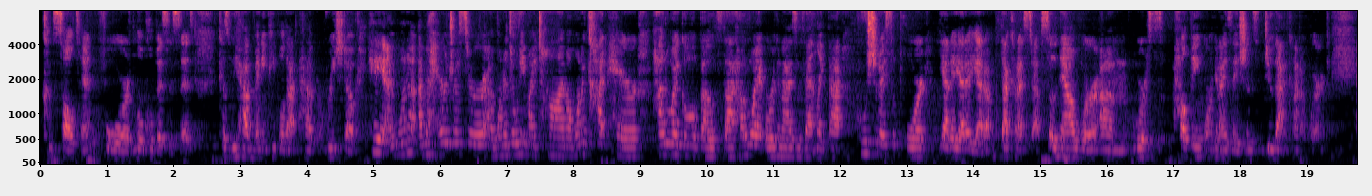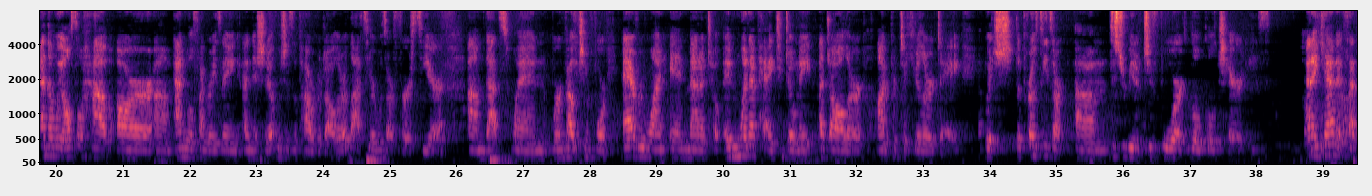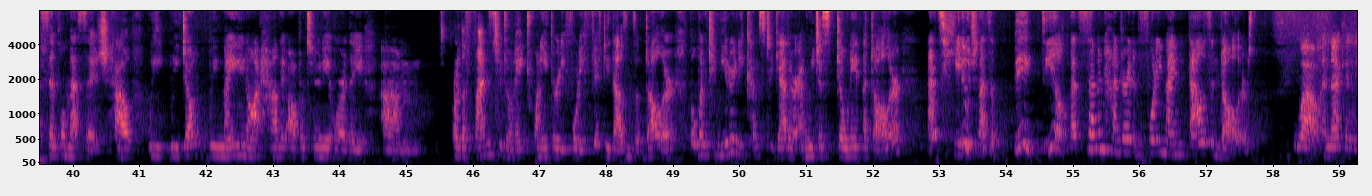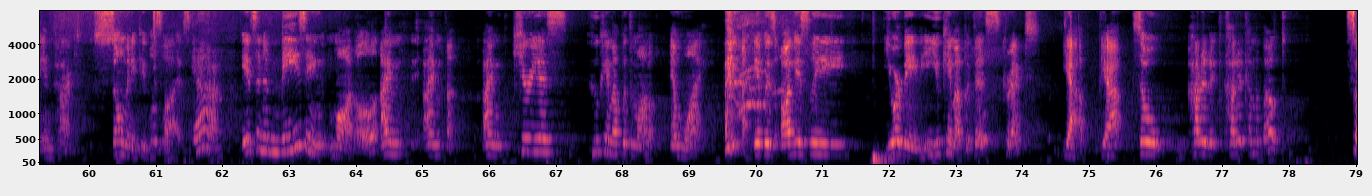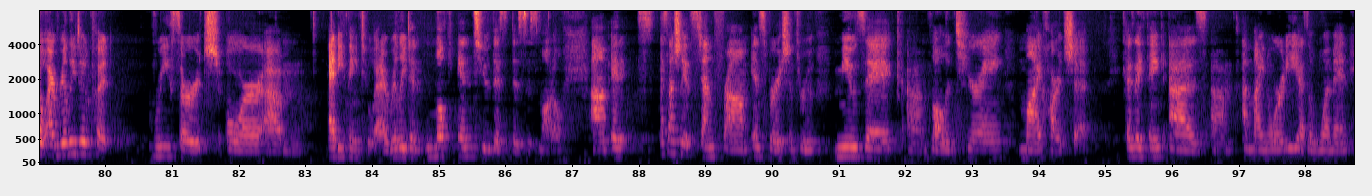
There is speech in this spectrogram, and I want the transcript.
consultant for local businesses because we have many people that have reached out hey i want to i'm a hairdresser i want to donate my time i want to cut hair how do i go about that? How do i organize an event like that? Who should i support? Yada yada yada that kind of stuff. So now we're um, we're helping organizations do that kind of work. And then we also have our um, annual fundraising initiative which is the power of a dollar. Last year was our first year um, that's when we're vouching for everyone in Manitoba, in Winnipeg, to donate a dollar on a particular day, which the proceeds are um, distributed to four local charities. And again, it's that simple message how we, we don't, we may not have the opportunity or the, um, or the funds to donate 20, 30, 40, 50 thousands of dollar. But when community comes together and we just donate a dollar, that's huge. That's a big deal. That's $749,000. Wow, and that can impact so many people's lives. Yeah. It's an amazing model. I'm I'm I'm curious who came up with the model and why. it, it was obviously your baby. You came up with this, correct? Yeah. Yeah. So how did it how did it come about? So I really did put research or um, anything to it. I really didn't look into this business model. Um, it essentially it stemmed from inspiration through music, um, volunteering, my hardship. because I think as um, a minority, as a woman,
